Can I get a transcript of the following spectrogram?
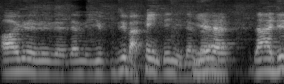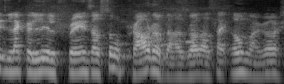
Oh, you, you, you, you did by paint, didn't you? Them, uh, Yeah, like I did like a little frames. I was so proud of that as well. I was like, oh my gosh.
